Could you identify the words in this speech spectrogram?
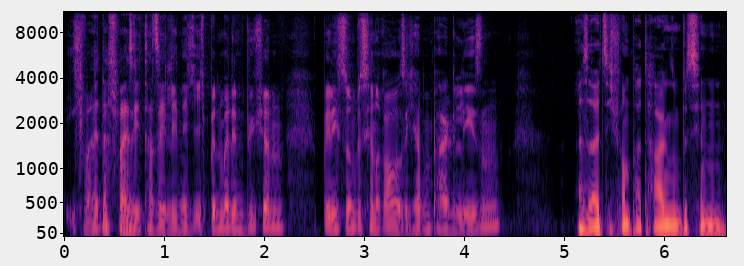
ich weiß, das weiß ich tatsächlich nicht. Ich bin bei den Büchern, bin ich so ein bisschen raus. Ich habe ein paar gelesen. Also als ich vor ein paar Tagen so ein bisschen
